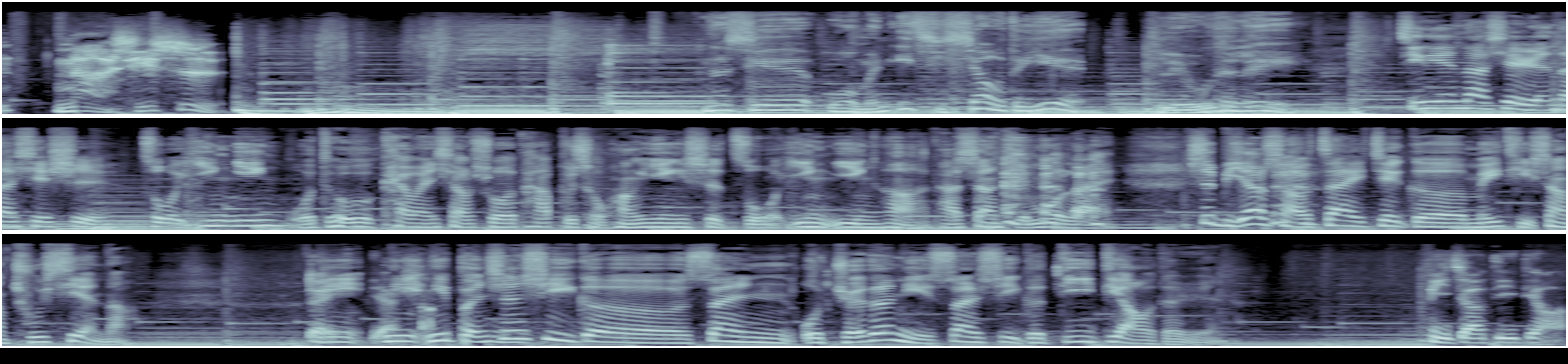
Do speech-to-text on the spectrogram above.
人，那些事，那些我们一起笑的夜，流的泪。今天那些人那些事，左英英，我都开玩笑说她不是黄英，是左英英哈。她上节目来 是比较少在这个媒体上出现呢。对你你你本身是一个算，我觉得你算是一个低调的人。比较低调。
